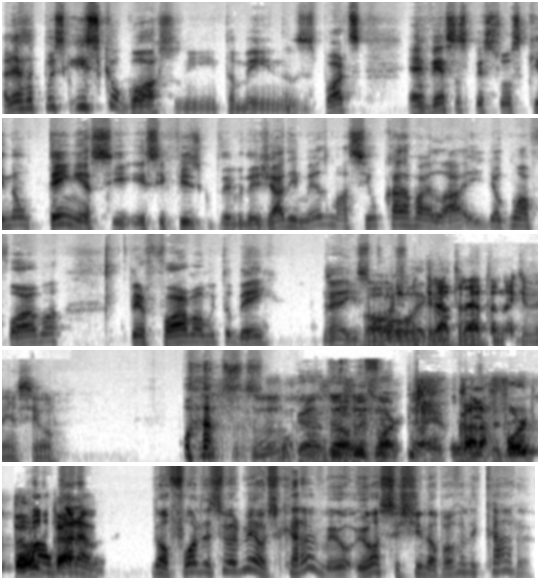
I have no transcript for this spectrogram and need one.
Aliás, é por isso, que- isso que eu gosto em- também nos esportes, é ver essas pessoas que não têm esse, esse físico privilegiado e mesmo assim o cara vai lá e de alguma forma performa muito bem. Né? Isso que eu Igual acho o triatleta, né, que venceu. Uhum. O grandão, o fortão. O cara corrido. fortão, cara. Não, foda esse meu, esse cara, eu, eu assistindo a prova, eu falei, cara,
